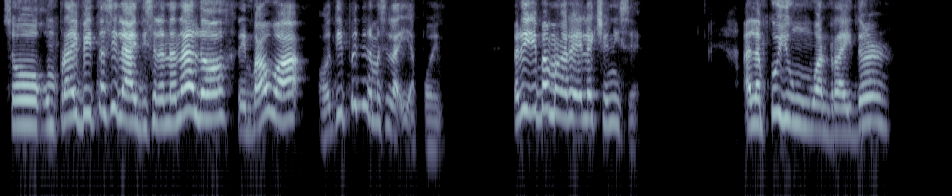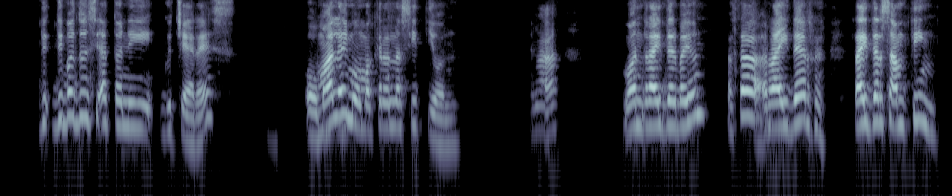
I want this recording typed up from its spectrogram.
So, kung private na sila, hindi sila nanalo, halimbawa, o di pwede naman sila i-appoint. Pero yung ibang mga re-electionist eh. Alam ko yung one rider, di, di ba doon si Atty. Gutierrez? O malay mo, magkaroon ng seat yun. Di ba? One rider ba yun? Basta rider. Rider something.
